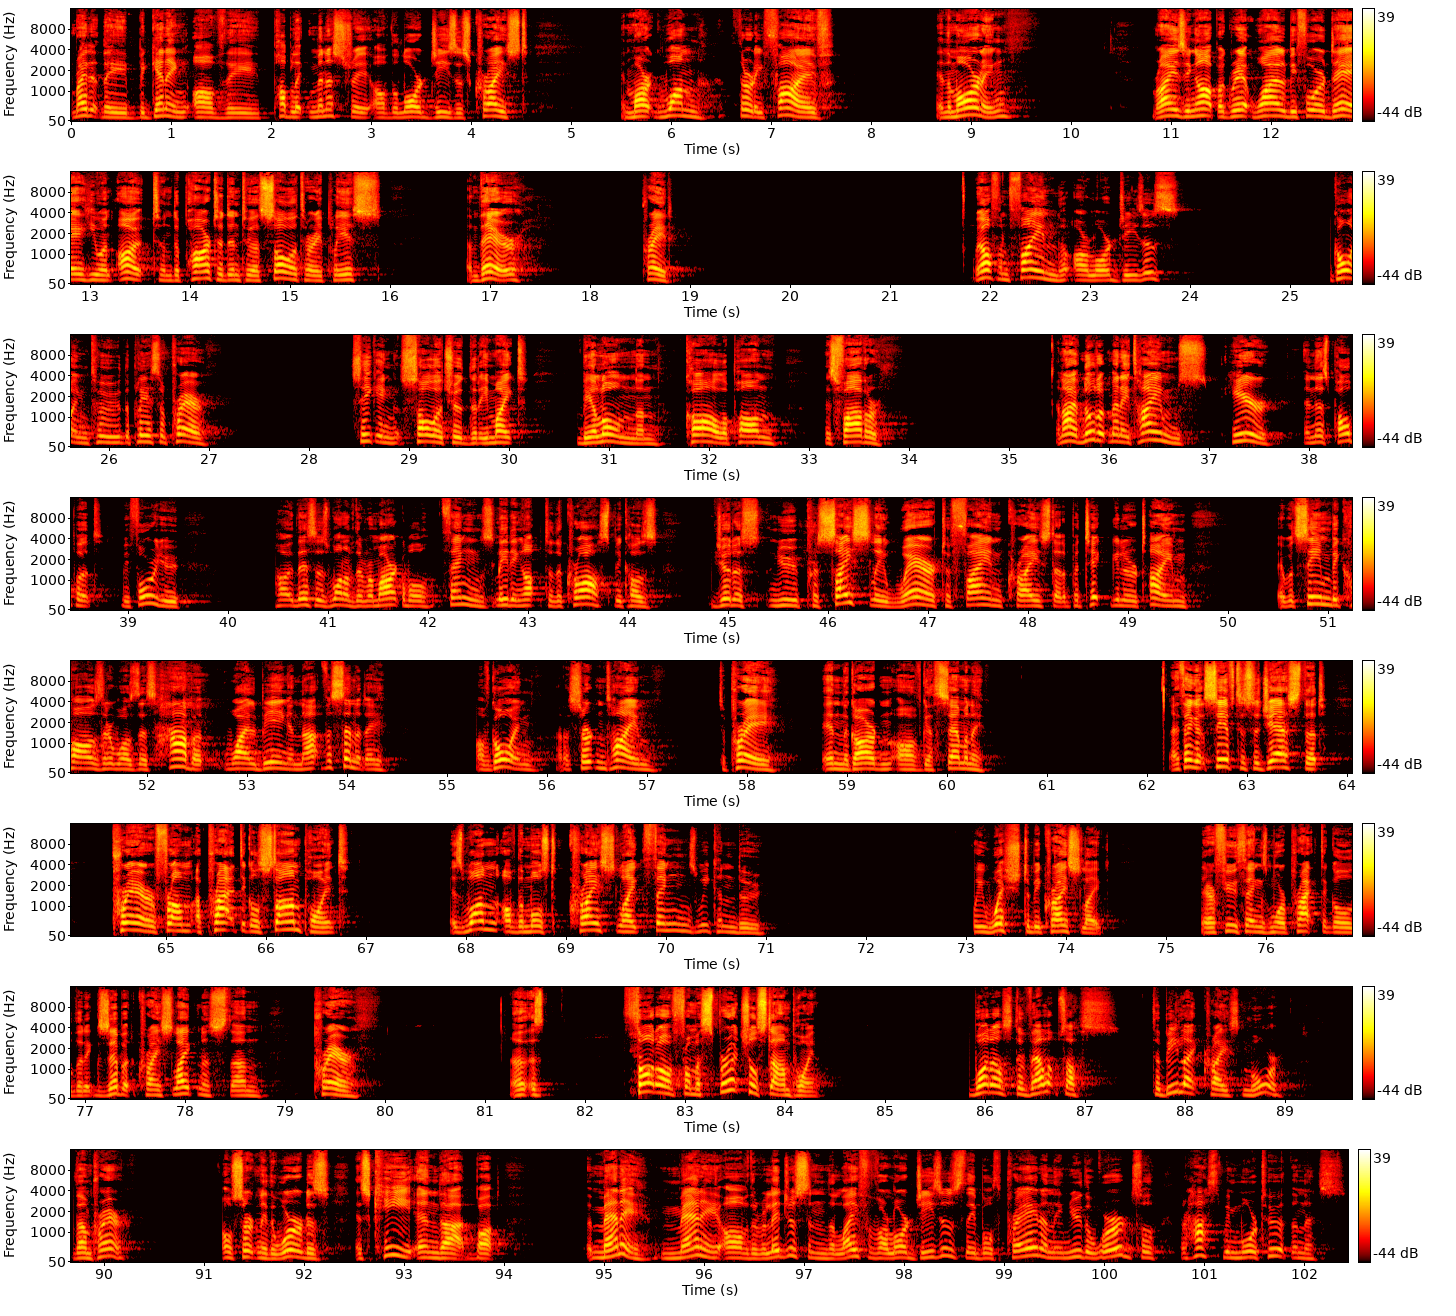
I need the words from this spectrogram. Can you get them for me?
right at the beginning of the public ministry of the Lord Jesus Christ in Mark 1 35, in the morning, rising up a great while before day, he went out and departed into a solitary place, and there prayed. We often find our Lord Jesus going to the place of prayer, seeking solitude that he might be alone and call upon his Father. And I've noted many times here in this pulpit before you how this is one of the remarkable things leading up to the cross because Judas knew precisely where to find Christ at a particular time it would seem because there was this habit while being in that vicinity of going at a certain time to pray in the Garden of Gethsemane. I think it's safe to suggest that prayer, from a practical standpoint, is one of the most Christ like things we can do. We wish to be Christ like. There are few things more practical that exhibit Christ likeness than prayer. Uh, thought of from a spiritual standpoint, what else develops us to be like Christ more than prayer? Oh, certainly the word is, is key in that, but many, many of the religious in the life of our Lord Jesus, they both prayed and they knew the word, so there has to be more to it than this.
